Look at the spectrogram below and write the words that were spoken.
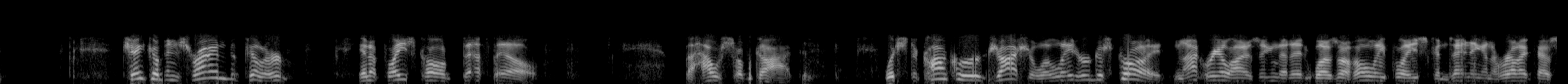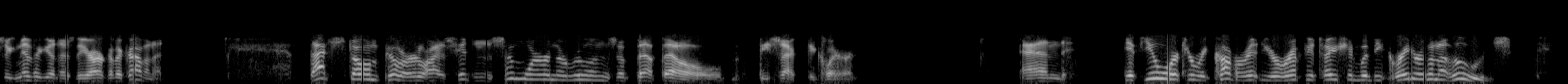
Jacob enshrined the pillar in a place called Bethel, the house of God, which the conqueror Joshua later destroyed, not realizing that it was a holy place containing a relic as significant as the Ark of the Covenant. That stone pillar lies hidden somewhere in the ruins of Bethel, Bezek declared. And if you were to recover it, your reputation would be greater than Ehud's.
